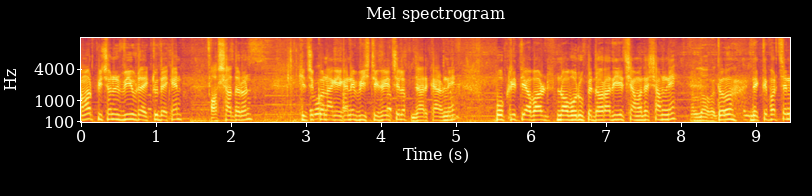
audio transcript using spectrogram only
আমার পিছনের ভিউটা একটু দেখেন। অসাধারণ। কিছুক্ষণ আগে এখানে বৃষ্টি হয়েছিল যার কারণে প্রকৃতি আবার নবরূপে ধরা দিয়েছে আমাদের সামনে। তো দেখতে পাচ্ছেন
